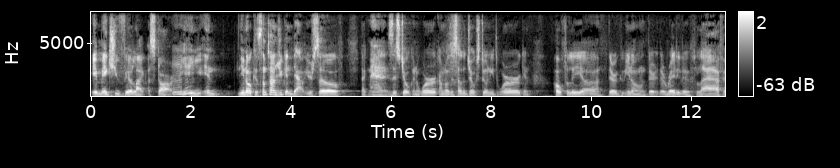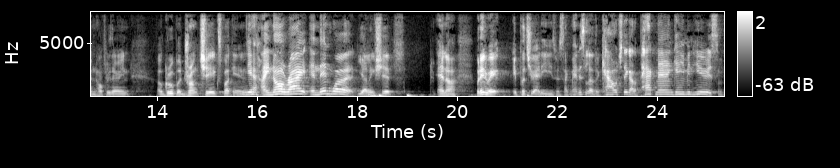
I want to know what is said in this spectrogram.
it makes you feel like a star. Mm-hmm. And, you, and you know, because sometimes you can doubt yourself. Like, man, is this joke gonna work? I know this other joke still needs work, and hopefully, uh, they're you know they're they're ready to laugh, and hopefully there ain't a group of drunk chicks fucking. Yeah. I know, right? And then what? Yelling shit. And uh, but anyway, it puts you at ease. It's like, man, this leather couch. They got a Pac-Man game in here. It's some.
